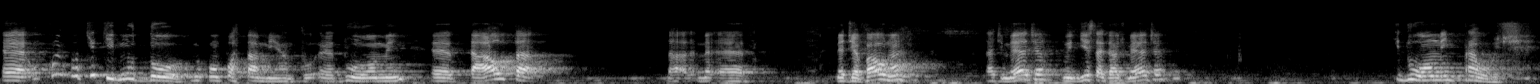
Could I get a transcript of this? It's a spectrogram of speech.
É, o, o que, que, mudou no comportamento é, do homem é, da alta da, é, medieval, né? Idade Média, no início da Idade Média, e do homem para hoje.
